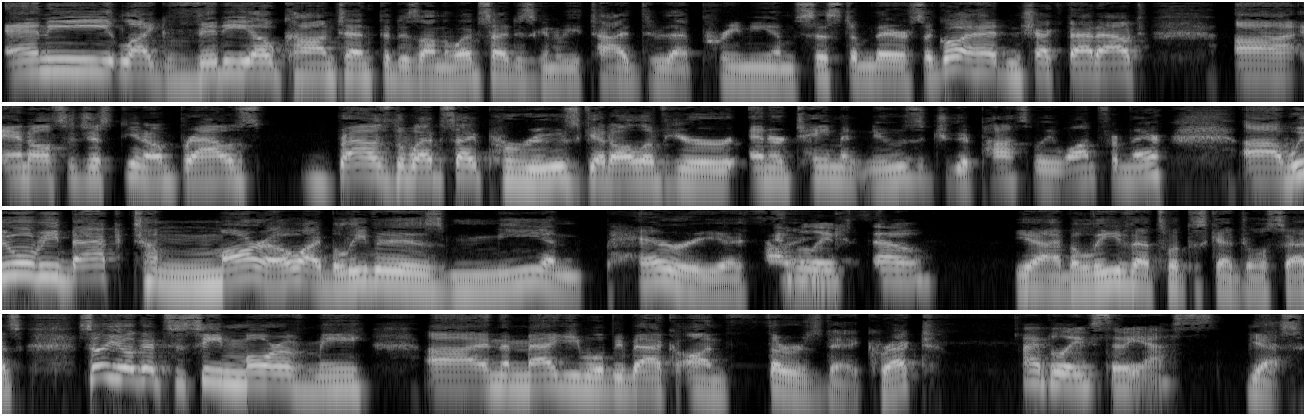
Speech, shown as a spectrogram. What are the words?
Any like video content that is on the website is going to be tied through that premium system there. So go ahead and check that out. Uh, and also just, you know, browse browse the website, peruse, get all of your entertainment news that you could possibly want from there. Uh, we will be back tomorrow. I believe it is me and Perry. I think. I believe so. Yeah, I believe that's what the schedule says. So you'll get to see more of me. Uh, and then Maggie will be back on Thursday, correct? I believe so, yes. Yes.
